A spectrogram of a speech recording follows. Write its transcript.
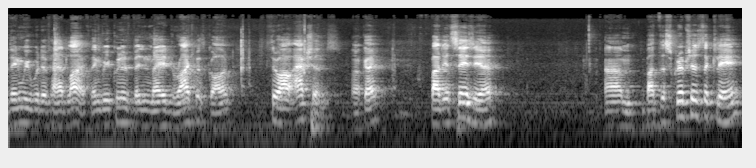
then we would have had life. Then we could have been made right with God through our actions. Okay? But it says here, um, but the scriptures declare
